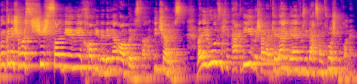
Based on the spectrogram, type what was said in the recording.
ممکنه شما 6 سال بیای روی خاپی ببرید آب بریز فقط. هیچ هم نیست. ولی روزی که تقدیر بشود که در بیاد روزی 10 سانتی رشد می‌کنه.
